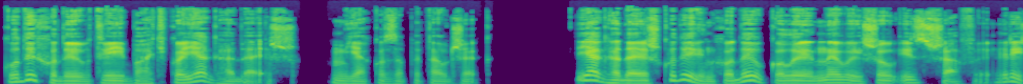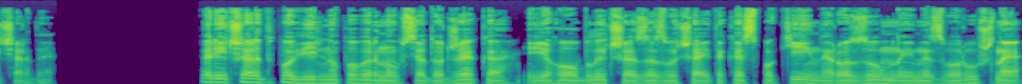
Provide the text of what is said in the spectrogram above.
Куди ходив твій батько, як гадаєш? м'яко запитав Джек. Як гадаєш, куди він ходив, коли не вийшов із шафи, Річарде? Річард повільно повернувся до Джека, і його обличчя, зазвичай таке спокійне, розумне і незворушне,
